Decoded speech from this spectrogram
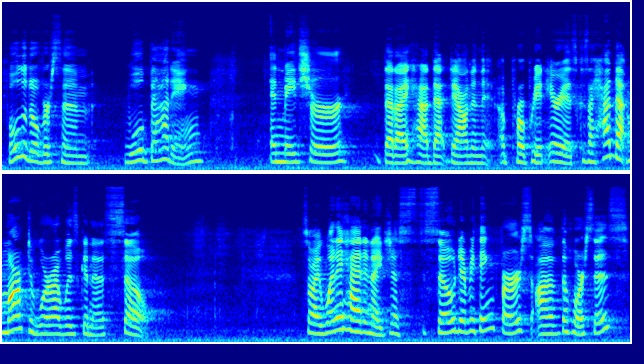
folded over some wool batting and made sure that I had that down in the appropriate areas because I had that marked where I was gonna sew. So I went ahead and I just sewed everything first of the horses.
